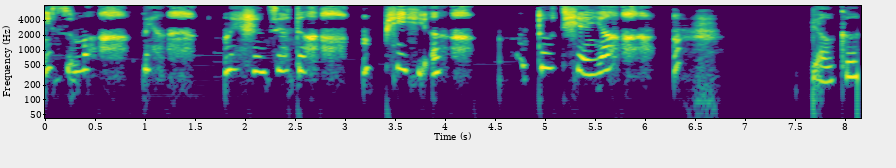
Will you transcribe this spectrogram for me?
你怎么连连人家的屁眼都舔呀？表哥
